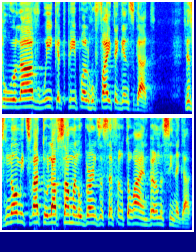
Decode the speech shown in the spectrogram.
to love wicked people who fight against God. There's no mitzvah to love someone who burns a Sefer Torah and burns a synagogue.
